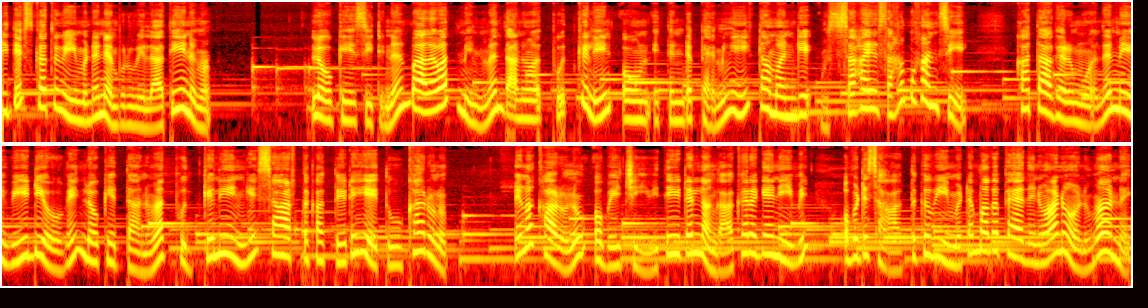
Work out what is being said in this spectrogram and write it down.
විදෙස්ගත වීමට නැඹුරු වෙලා තියෙනවා. ලෝකයේ සිටින බලවත් මෙන්ම දනුවත් පුද්ගලින් ඔවුන් එතැන්ට පැමිණි තමන්ගේ උත්සාහය සහ මහන්සේ. කතා කරමුවද මේ වීඩියෝවෙන් ලෝකෙත් දනුවත් පුද්ගලීන්ගේ සාර්ථකත්වයට හේතුූ කරුණු. එම කරුණු ඔබේ ජීවිතයට ළඟා කර ගැනීමෙන් ඔබට සාර්ථකවීමට මඟ පෑදෙනවා නෝනුමාන්නයි.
